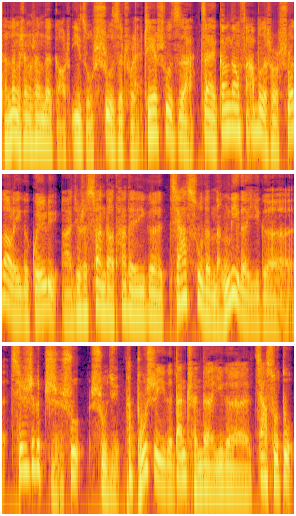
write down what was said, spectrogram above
他愣生生的搞出一组数字出来，这些数字啊，在刚刚发布的时候说到了一个规律啊，就是算到它的一个加速的能力的一个，其实是个指数数据，它不是一个单纯的一个加速度。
